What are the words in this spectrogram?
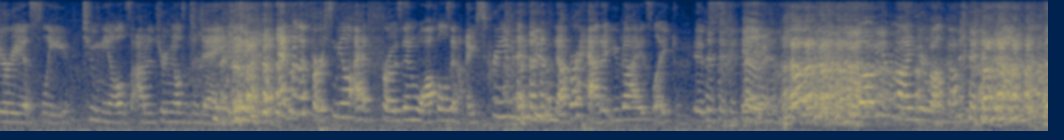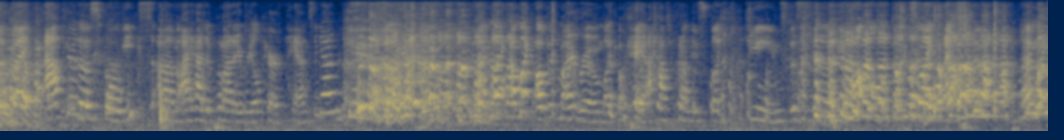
seriously two meals out of three meals of the day. and for the first meal, I had frozen waffles and ice cream, and if you've never had it, you guys, like it's anyway. Blow your mind. You're welcome. but after those four weeks, um, I had to put on a real pair of pants again. So I'm like, I'm like up in my room, like, okay, I have to put on these like jeans. This is gonna be awful. So like, I, I'm like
